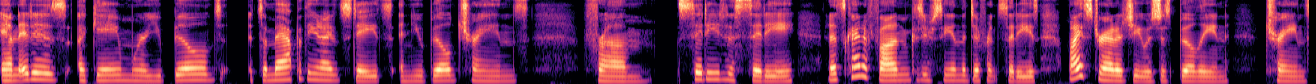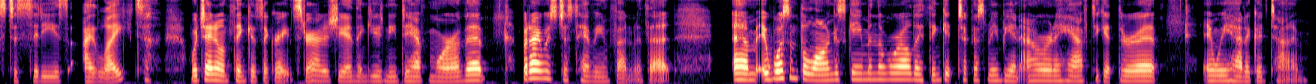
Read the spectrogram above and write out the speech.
and it is a game where you build it's a map of the United States and you build trains from city to city and it's kind of fun because you're seeing the different cities. My strategy was just building trains to cities I liked, which I don't think is a great strategy. I think you need to have more of it, but I was just having fun with it. Um, it wasn't the longest game in the world. I think it took us maybe an hour and a half to get through it, and we had a good time.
